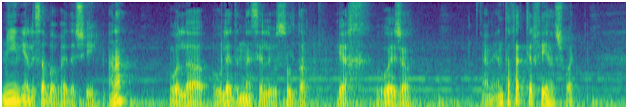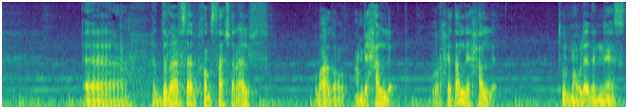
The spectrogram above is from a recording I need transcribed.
مين يلي سبب هذا الشيء؟ أنا ولا أولاد الناس يلي بالسلطة؟ يخ واجه. يعني أنت فكر فيها شوي. آه الدولار صار ب 15000 وبعده عم بيحلق ورح يضل يحلق طول ما أولاد الناس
